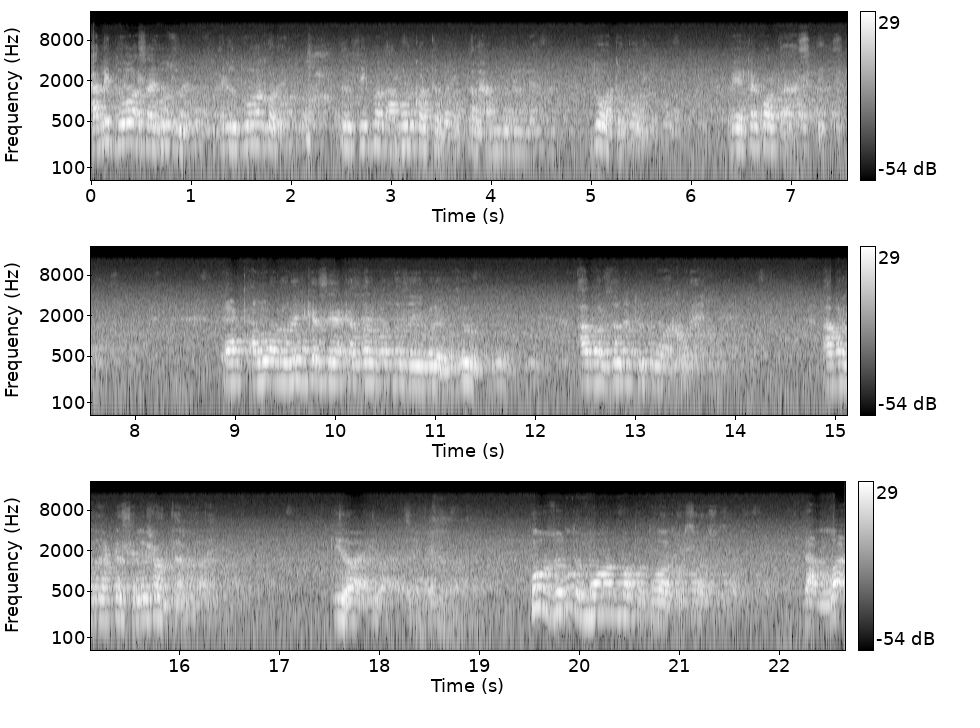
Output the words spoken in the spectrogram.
খালি দোয়া চাই হুজুর, একটু দোয়া করে। ঠিক মতো আমল করতে পারি, আলহামদুলিল্লাহ, দোয়া তো করি। একটা কথা আছে। এক আল্লাহ রবির কাছে, এক আল্লাহর বন্ধু যাই বলে, হুজুর, আমার জন্য একটু দোয়া করে। আমার জন্য একটা ছেলে সন্তান হয়। কি হয়? হুজুর তো মন মতো দোয়া করছে। আল্লাহ।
